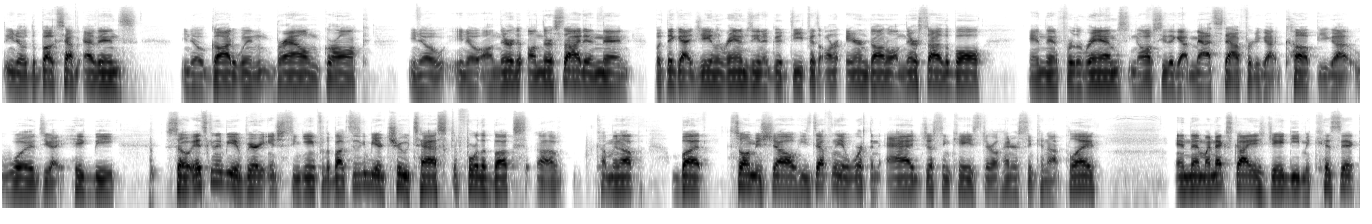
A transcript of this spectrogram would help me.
you know the Bucs have Evans, you know Godwin, Brown, Gronk, you know you know on their on their side, and then but they got Jalen Ramsey and a good defense, Aaron Donald on their side of the ball, and then for the Rams, you know obviously they got Matt Stafford, you got Kupp, you got Woods, you got Higbee. So it's going to be a very interesting game for the Bucs. This is going to be a true test for the Bucs uh, coming up. But so Michel, he's definitely worth an ad just in case Darrell Henderson cannot play. And then my next guy is J.D. McKissic.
